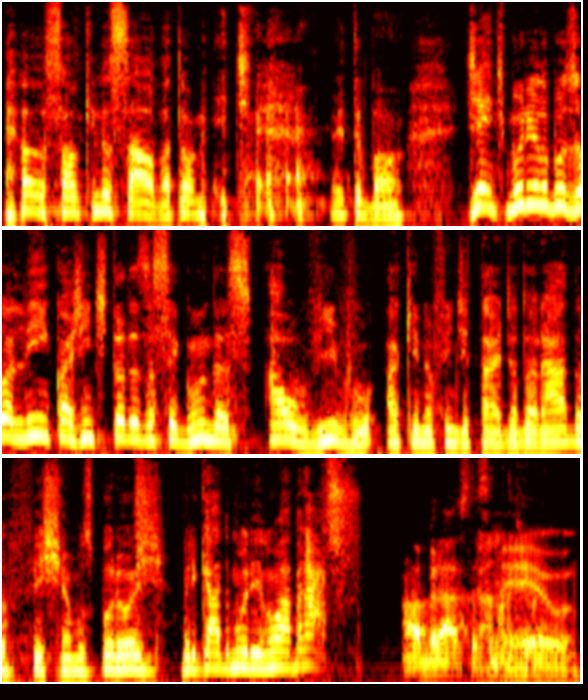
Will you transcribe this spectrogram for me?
É o sol que nos salva atualmente. Muito bom. Gente, Murilo Buzolin com a gente todas as segundas ao vivo aqui no Fim de Tarde Adorado. Fechamos por hoje. Obrigado, Murilo. Um abraço. Um abraço, até semana que vem.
